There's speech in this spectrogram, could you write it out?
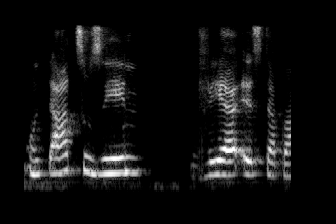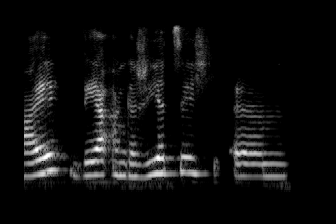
und da zu sehen, wer ist dabei, wer engagiert sich, ähm,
